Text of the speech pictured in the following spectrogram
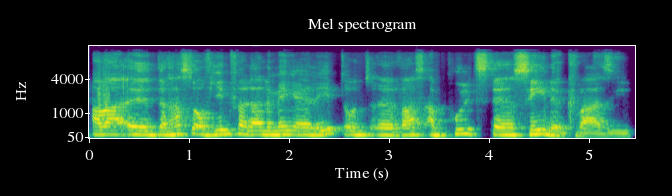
Aber äh, dann hast du auf jeden Fall eine Menge erlebt und äh, warst am Puls der Szene quasi.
